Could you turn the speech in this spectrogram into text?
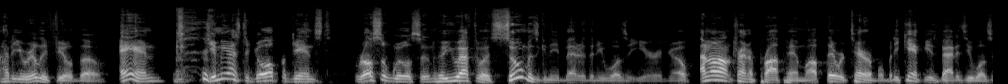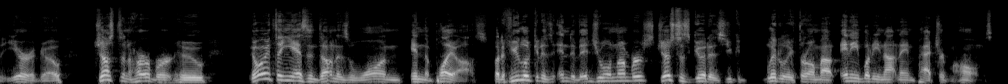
How do you really feel though? And Jimmy has to go up against Russell Wilson, who you have to assume is going to be better than he was a year ago. I'm not trying to prop him up; they were terrible, but he can't be as bad as he was a year ago. Justin Herbert, who the only thing he hasn't done is won in the playoffs. But if you look at his individual numbers, just as good as you could literally throw him out anybody not named Patrick Mahomes.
